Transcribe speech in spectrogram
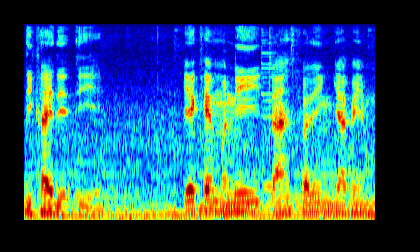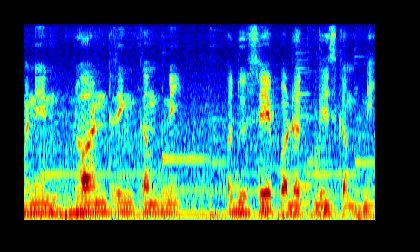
दिखाई देती है। एक है मनी ट्रांसफरिंग या फिर मनी लॉन्ड्रिंग कंपनी और दूसरी है product based company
